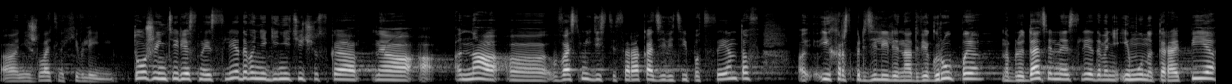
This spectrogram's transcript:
э, нежелательных явлений. Тоже интересное исследование генетическое. Э, на 80-49 пациентов их распределили на две группы. Наблюдательное исследование, иммунотерапия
